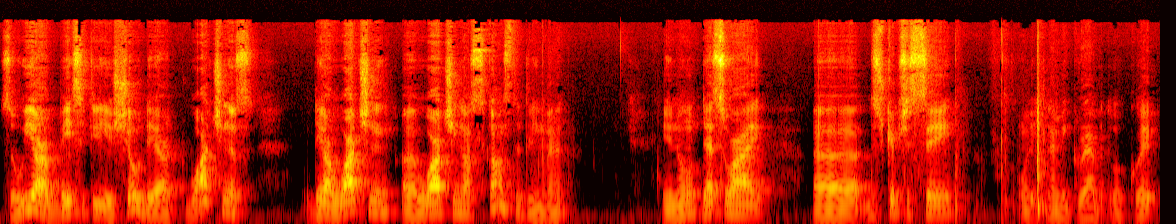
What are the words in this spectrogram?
So we are basically a show. They are watching us they are watching uh, watching us constantly, man. You know, that's why uh, the scriptures say, wait, let me grab it real quick.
